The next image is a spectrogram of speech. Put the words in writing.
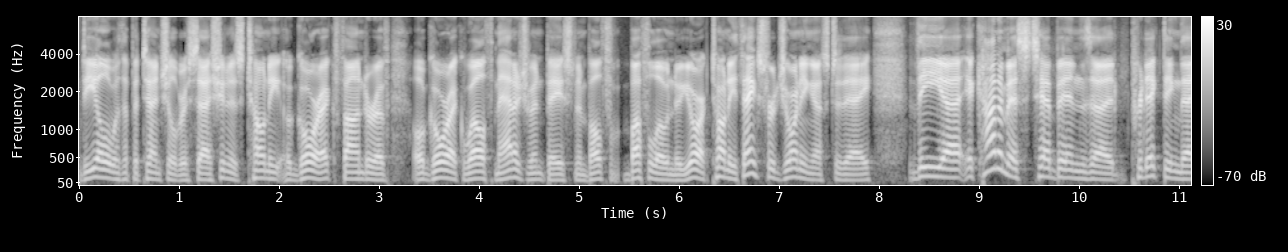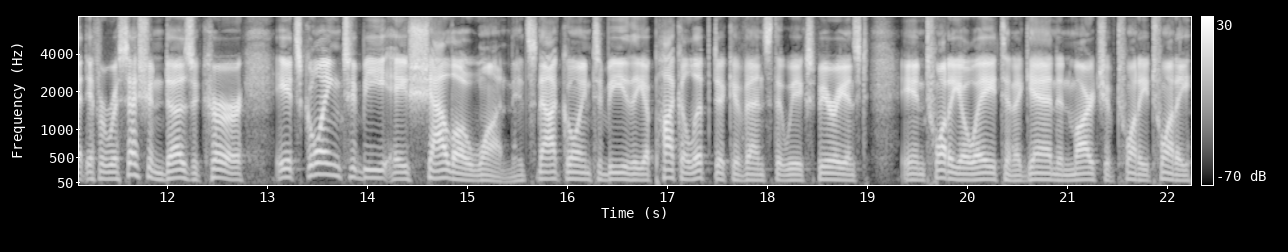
deal with a potential recession is Tony Ogorek, founder of Ogorek Wealth Management based in Buffalo, New York. Tony, thanks for joining us today. The uh, economists have been uh, predicting that if a recession does occur, it's going to be a shallow one. It's not going to be the apocalyptic events that we experienced in 2008 and again again in March of 2020.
